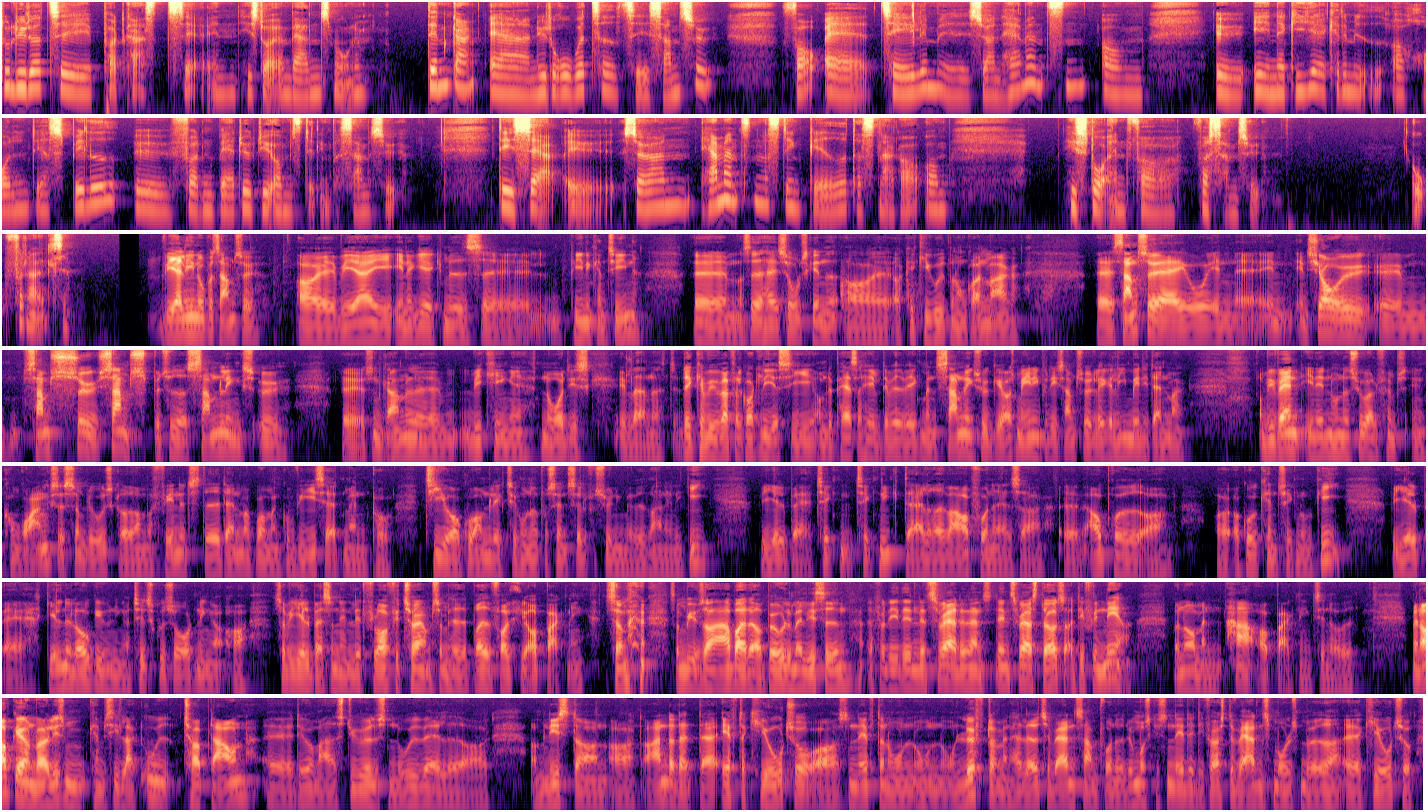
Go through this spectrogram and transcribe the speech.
Du lytter til podcast-serien Historie om verdensmålene. Dengang gang er Nyt Europa taget til Samsø for at tale med Søren Hermansen om øh, Energiakademiet og rollen, det har spillet øh, for den bæredygtige omstilling på Samsø. Det er især øh, Søren Hermansen og Sten Gade, der snakker om historien for, for Samsø. God fornøjelse. Vi er lige nu på Samsø, og øh, vi er i Energiakademiets øh, fine kantine, øh, og sidder her i solskinnet og, øh, og kan kigge ud på nogle grønne marker. Øh, Samsø er jo en, øh, en, en sjov ø. Øh, Samsø, Sams betyder samlingsø. Øh, sådan en gammel øh, vikinge, nordisk et eller andet. Det, det kan vi i hvert fald godt lide at sige. Om det passer helt, det ved vi ikke. Men samlingsø giver også mening, fordi Samsø ligger lige midt i Danmark. Og vi vandt i 1997 en konkurrence, som blev udskrevet om at finde et sted i Danmark, hvor man kunne vise, at man på 10 år kunne omlægge til 100% selvforsyning med vedvarende energi ved hjælp af teknik, der allerede var opfundet, altså øh, afprøvet og, og, og godkendt teknologi, ved hjælp af gældende lovgivning og tilskudsordninger, og så ved hjælp af sådan en lidt fluffy term, som hedder bred folkelig opbakning, som, som vi jo så har arbejdet og bøvlet med lige siden, fordi det er en lidt svær, det er en, det er en svær størrelse at definere, hvornår man har opbakning til noget. Men opgaven var jo ligesom, kan man sige, lagt ud top-down. Øh, det var meget styrelsen, udvalget og, og ministeren og, og andre, der, der efter Kyoto og sådan efter nogle, nogle, nogle løfter, man havde lavet til verdenssamfundet, det var måske sådan et af de første verdensmålsmøder, øh, Kyoto,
